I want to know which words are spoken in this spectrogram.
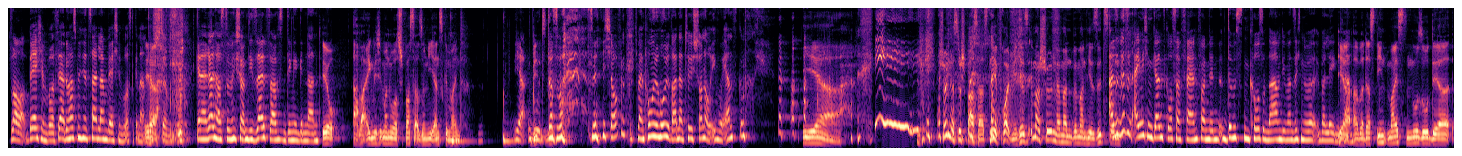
So, Bärchenwurst. Ja, du hast mich eine Zeit lang Bärchenwurst genannt, das Ja. stimmt. Generell hast du mich schon die seltsamsten Dinge genannt. jo. Aber eigentlich immer nur aus Spaß, also nie ernst gemeint. Ja, gut, wie- das, war, das will ich hoffen. Ich meine, Pummelhol war natürlich schon auch irgendwo ernst gemeint. Ja. schön, dass du Spaß hast. Nee, freut mich. Es ist immer schön, wenn man, wenn man hier sitzt. Also wir sind eigentlich ein ganz großer Fan von den dümmsten Kosenamen, die man sich nur überlegen ja, kann. aber das dient meistens nur so der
